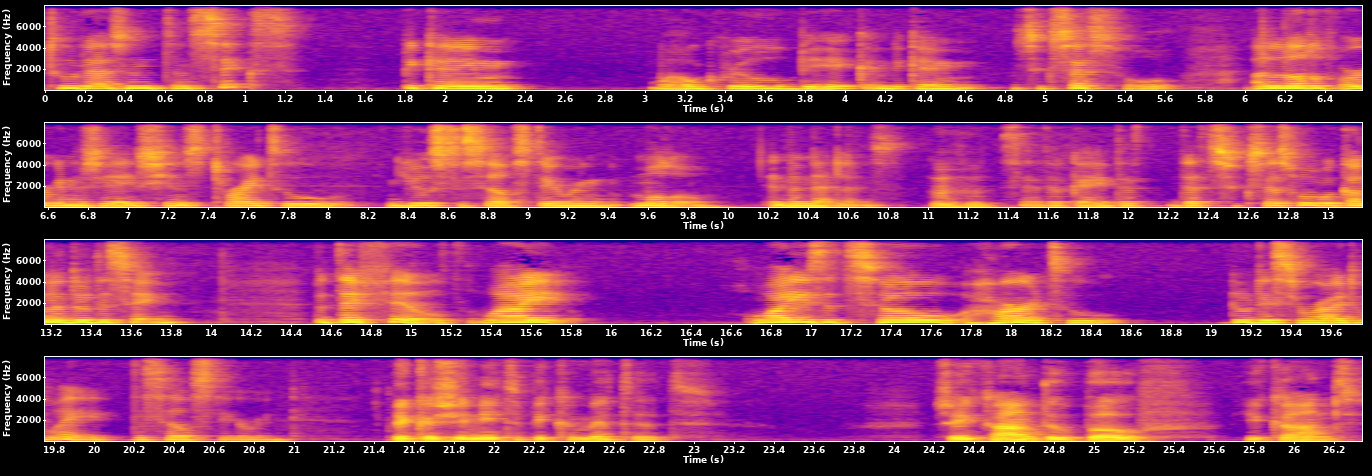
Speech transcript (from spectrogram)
2006 became, well, grew big and became successful, a lot of organizations tried to use the self-steering model in the Netherlands. hmm Said, okay, that, that's successful, we're gonna do the same. But they failed. Why, why is it so hard to do this the right way, the self-steering? Because you need to be committed. So you can't do both. You can't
